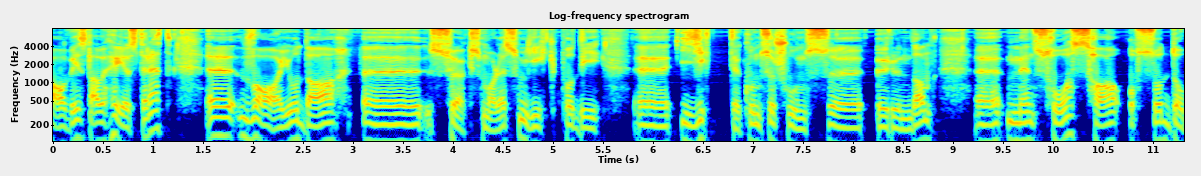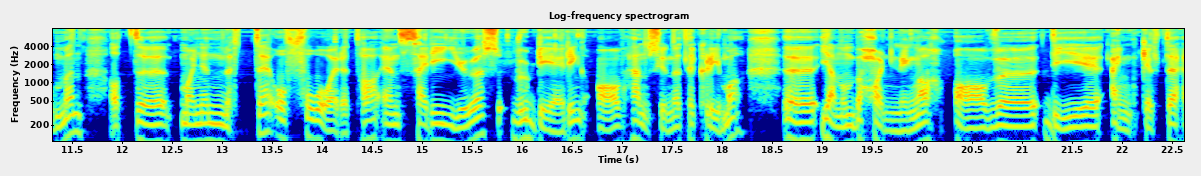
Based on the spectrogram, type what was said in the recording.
avvist av Høyesterett, uh, var jo da uh, søksmålet som gikk på de uh, gitte etter konsesjonsrundene. Eh, men så sa også dommen at eh, man er nødt til å foreta en seriøs vurdering av hensynet til klima eh, gjennom behandlinga av de enkelte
